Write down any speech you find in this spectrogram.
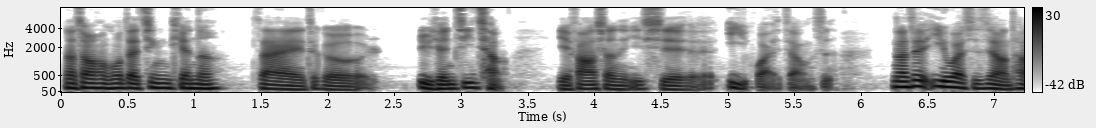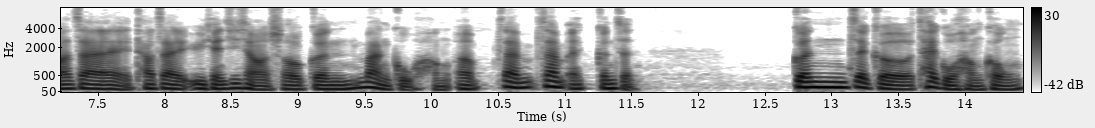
那长荣航空在今天呢，在这个羽田机场也发生了一些意外，这样子。那这个意外是这样，他在他在羽田机场的时候，跟曼谷航呃，在在哎跟着跟这个泰国航空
